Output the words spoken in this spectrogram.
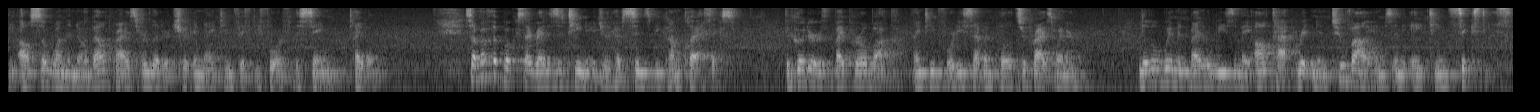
He also won the Nobel Prize for Literature in 1954 for the same title. Some of the books I read as a teenager have since become classics. The Good Earth by Pearl Buck, 1947 Pulitzer Prize winner. Little Women by Louisa May Alcott, written in two volumes in the 1860s.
